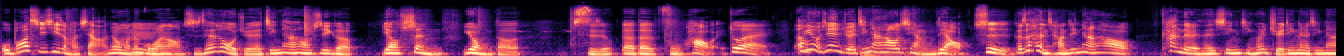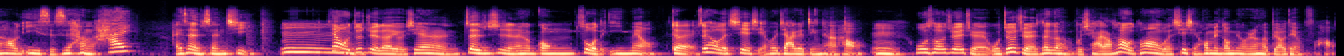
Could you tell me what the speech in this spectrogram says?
我不知道西西怎么想，就我们的国文老师，但是、嗯、我觉得惊叹号是一个要慎用的词的的符号，哎，对，因为有些人觉得惊叹号强调是，可是很常惊叹号看的人的心情会决定那个惊叹号的意思是很嗨还是很生气，嗯，像我就觉得有些人正式的那个工作的 email，对，最后的谢谢会加一个惊叹号，嗯，我有时候就会觉得，我就觉得这个很不恰当，所以我通常我的谢谢后面都没有任何标点符号。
